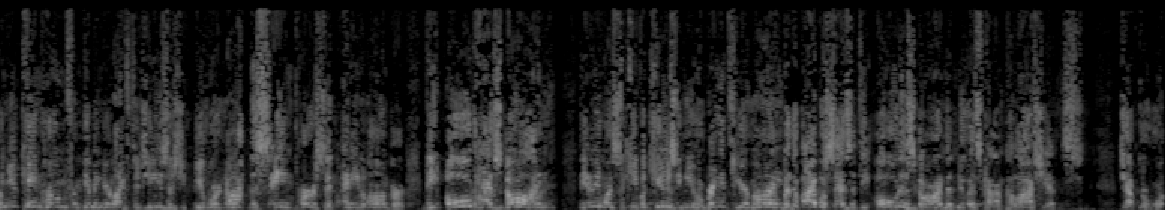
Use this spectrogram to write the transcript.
When you came home from giving your life to Jesus, you were not the same person any longer. The old has gone. The enemy wants to keep accusing you and bring it to your mind, but the Bible says that the old is gone, the new has come. Colossians chapter 1,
